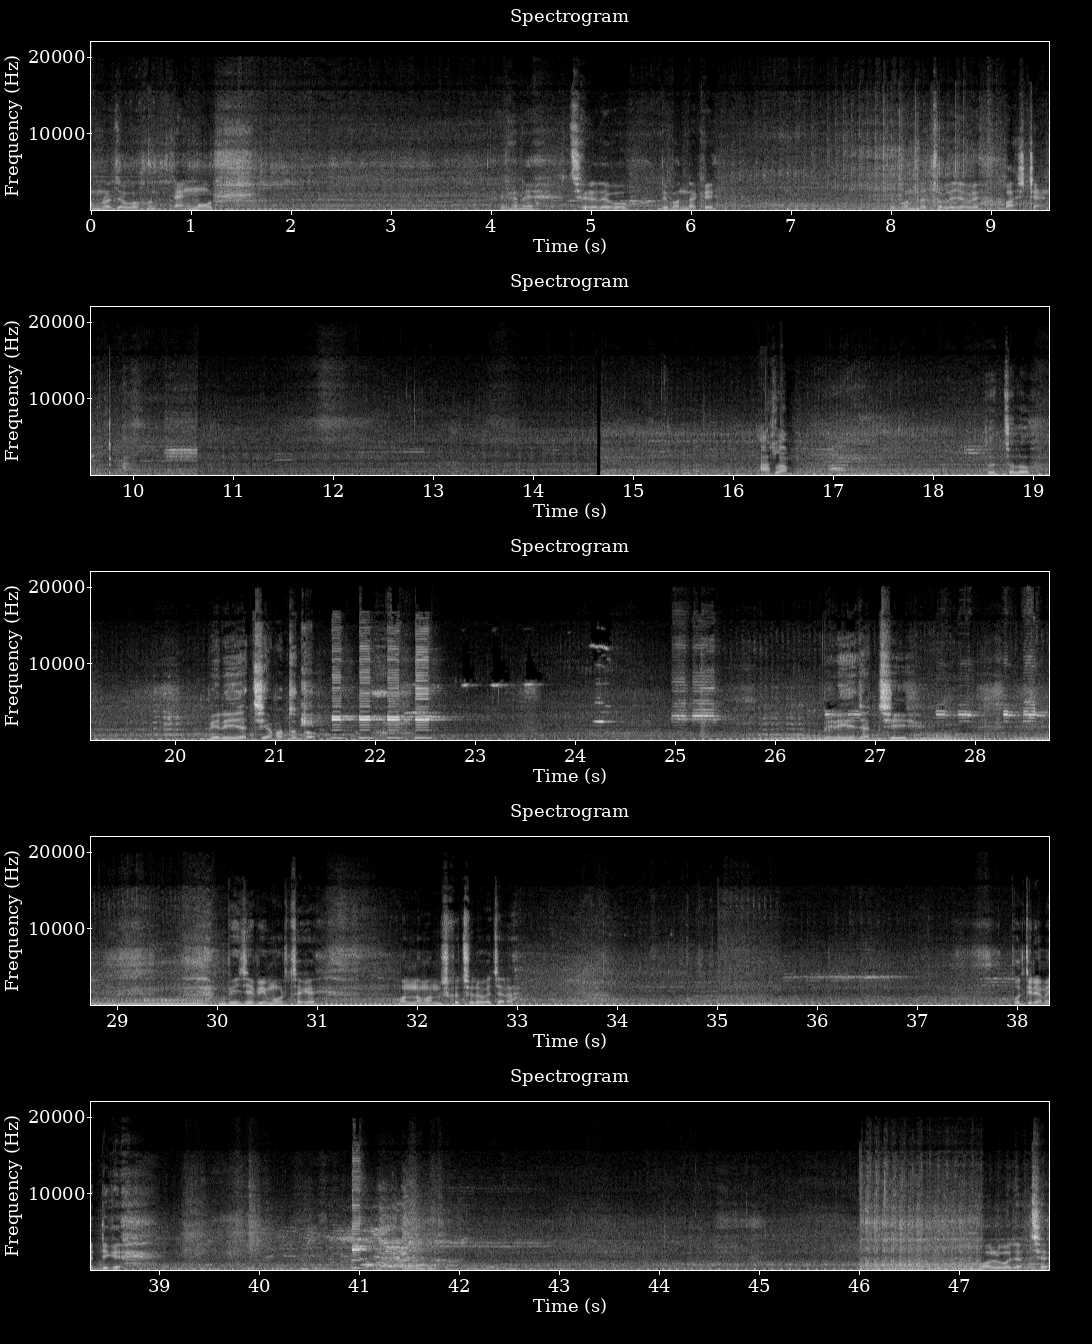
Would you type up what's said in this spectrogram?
আমরা যাব এখন ট্যাংমোর এখানে ছেড়ে দেব দীপনদাকে। দীপনদা চলে যাবে বাস স্ট্যান্ড আসলাম। তো চলো, বেরিয়ে যাচ্ছি আপাতত। বেরিয়ে যাচ্ছি বিজেপি মোড় থেকে। অন্য মানুষ করছিল বেচারা। পতিরামের দিকে। ভলভো যাচ্ছে।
